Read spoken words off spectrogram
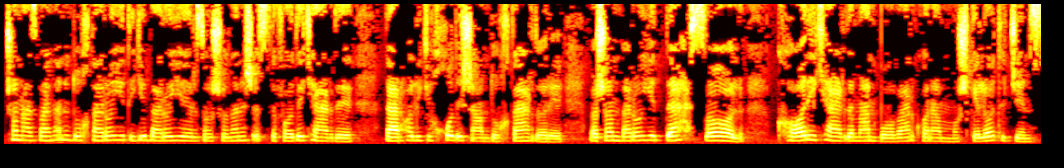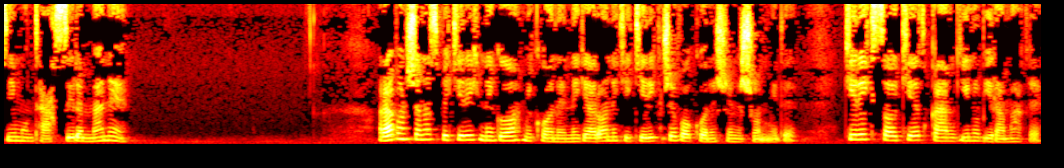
چون از بدن دخترای دیگه برای ارضا شدنش استفاده کرده در حالی که خودش هم دختر داره و چون برای ده سال کاری کرده من باور کنم مشکلات جنسیمون تقصیر منه. روانشناس به کریک نگاه می‌کنه نگرانه که کریک چه واکنشی نشون میده. کریک ساکت غمگین و بیرمقه.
